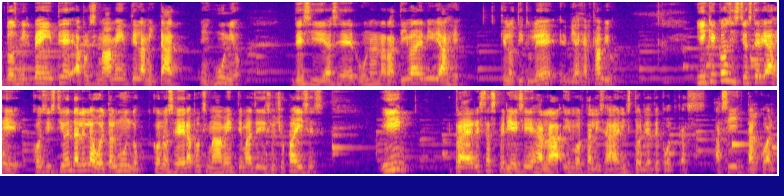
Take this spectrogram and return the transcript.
2020, aproximadamente la mitad, en junio, decidí hacer una narrativa de mi viaje que lo titulé El viaje al cambio. ¿Y en qué consistió este viaje? Consistió en darle la vuelta al mundo, conocer aproximadamente más de 18 países y traer esta experiencia y dejarla inmortalizada en historias de podcast. Así, tal cual.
